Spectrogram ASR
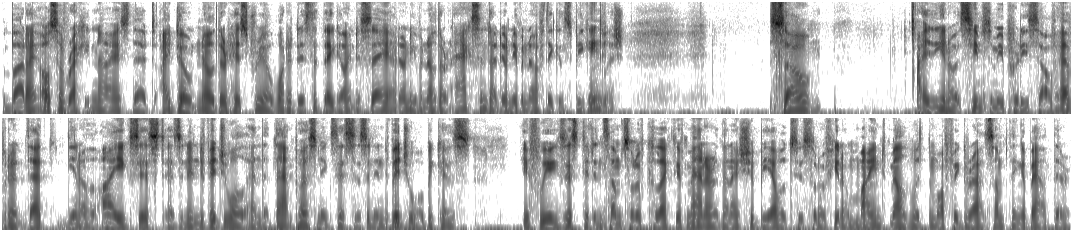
but I also recognize that I don't know their history or what it is that they're going to say. I don't even know their accent. I don't even know if they can speak English. So, I, you know, it seems to me pretty self-evident that you know I exist as an individual and that that person exists as an individual because if we existed in some sort of collective manner, then I should be able to sort of you know mind meld with them or figure out something about their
